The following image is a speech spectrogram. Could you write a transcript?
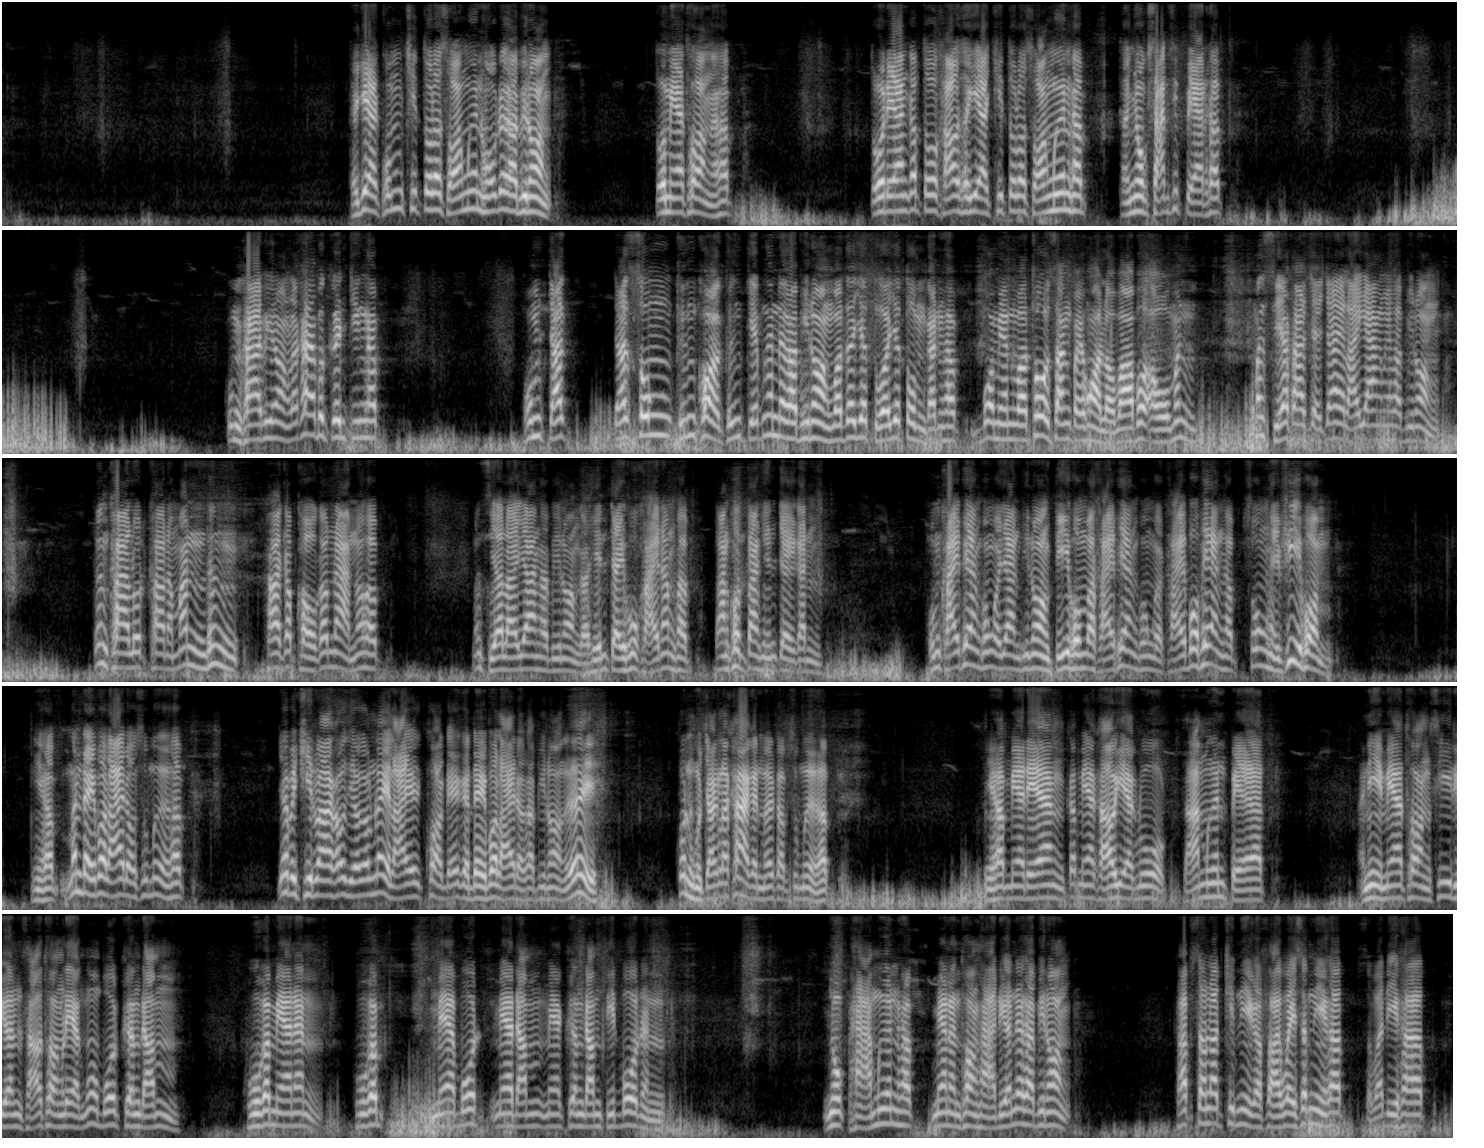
ถ้าแยกผมชิดตัวละสองหมื่นหกด้วยครับพี่น้อง ตัวแม่ท้องนะครับ ตัวแดงกับตัวขาวถ้าแยกคิดตัวละสองหมื่นครับถ้ายกสามสิบแปดครับ คุ้มค่าพี่น้องราคาบ่เกินจริงครับ ผมจัด จะส่งถึงข้อถึงเก็บเงินนะครับพี่น้องว่าจะตัวจะต้มกันครับบ่แมนว่าโทษสั่งไปหอดหรอว่าบ่เอามันมันเสียค่าใช้จ่ายหลายอย่างนะครับ พี่น้องทั้งค่ารถค่าน้ำมันทั้งค่ากับเขากับน้ำเนาะครับ มันเสียหลายอย่างครับพี่น้องก็เห็นใจผู้ขายน้ครับต่างคนต่างเห็นใจกัน ผมขายแพงผมกับยานพี่น้องตีผมว่าขายแพงผมก็ขายบ่แพงครับส่งให้ฟรีพร้อมนี่ครับมันได้บ่หลายดอกซุมือครับอย่าไปคิดว่าเขาเสียกำไรหลายคอกได้ก็ได้บ่หลายดอกครับพี่น้องเอ้ย คนหูจักราคากันเหมือนครับซุมือครับ นี่ครับแม่แดงกับแม่ขาวแยกลูกสามหมื่นแปดอันนี้แม่ท้องสี่เดือนสาวท้องแรกง้อโบดเครื่องดำคู่กับแม่นั่นคู่กับแม่โบดแม่ดำแม่เครื่องดำติดโบดนั่นยกหาเมื่นครับ แม่นั่นท้องหาเดือนนะครับพี่น้อง ครับสำหรับคลิปนี้ก็ฝากไว้สักนี้ครับ สวัสดีครับ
